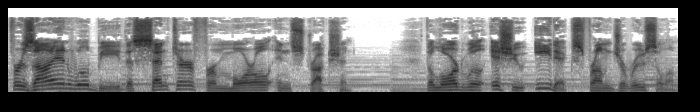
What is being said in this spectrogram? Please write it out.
For Zion will be the center for moral instruction. The Lord will issue edicts from Jerusalem.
